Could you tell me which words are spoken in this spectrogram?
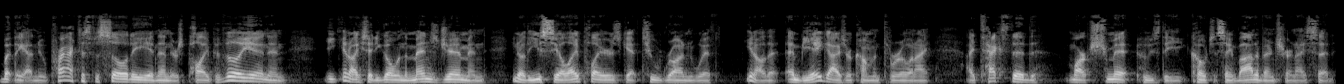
but they got a new practice facility and then there's Pauley Pavilion and, you know, like I said, you go in the men's gym and, you know, the UCLA players get to run with, you know, the NBA guys are coming through and I, I texted Mark Schmidt, who's the coach at St. Bonaventure, and I said,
